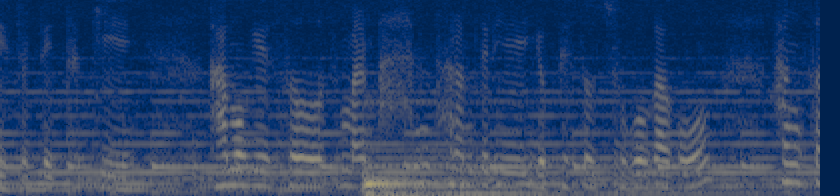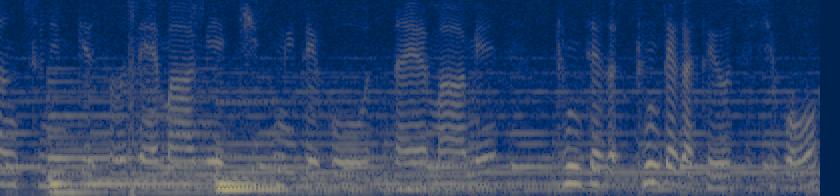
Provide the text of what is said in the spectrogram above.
있을 때 특히 감옥에서 정말 많은 사람들이 옆에서 죽어가고 항상 주님께서 내 마음에 기둥이 되고 내 마음에 등대가, 등대가 되어 주시고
